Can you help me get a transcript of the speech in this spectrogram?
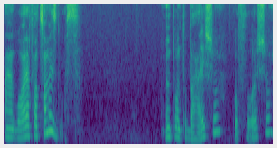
Agora, falta só mais duas. Um ponto baixo, ficou frouxo.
